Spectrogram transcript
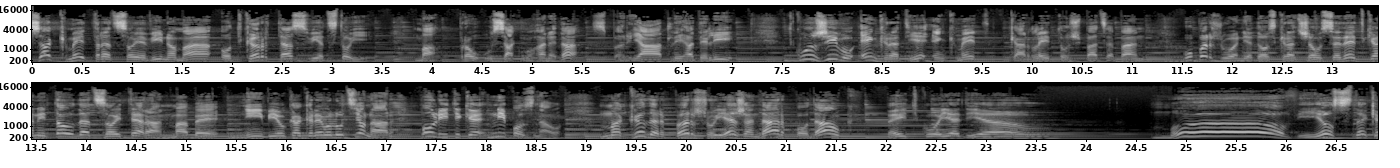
Vsak metrat svoje vino ima, odkrta svet stoji. Ma prav vsak mu ga ne da, s prijatelji ga deli. Tako živo enkrat je en kmet, kar leto špaca ban. V Bržuan je doskrat šel sedet, kani to, da svoj teran ma be, ni bil kak revolucionar, politike ni poznal. Ma kadar pršu je žandar podavk, pejtko je djel. Vi ste, ki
